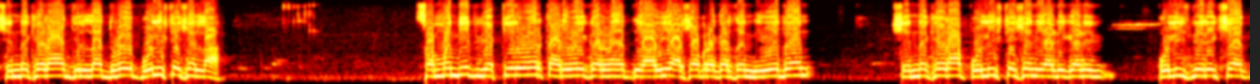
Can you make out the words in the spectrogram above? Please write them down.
शिंदखेडा जिल्हा धुळे पोलीस स्टेशनला संबंधित व्यक्तींवर कारवाई करण्यात यावी अशा प्रकारचं निवेदन शिंदखेडा पोलीस स्टेशन या ठिकाणी पोलीस निरीक्षक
